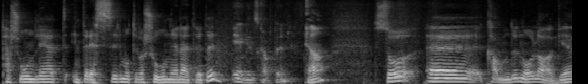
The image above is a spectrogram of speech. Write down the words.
personlighet, interesser, motivasjon jeg leter etter. Egenskaper. Ja, så eh, kan du nå lage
